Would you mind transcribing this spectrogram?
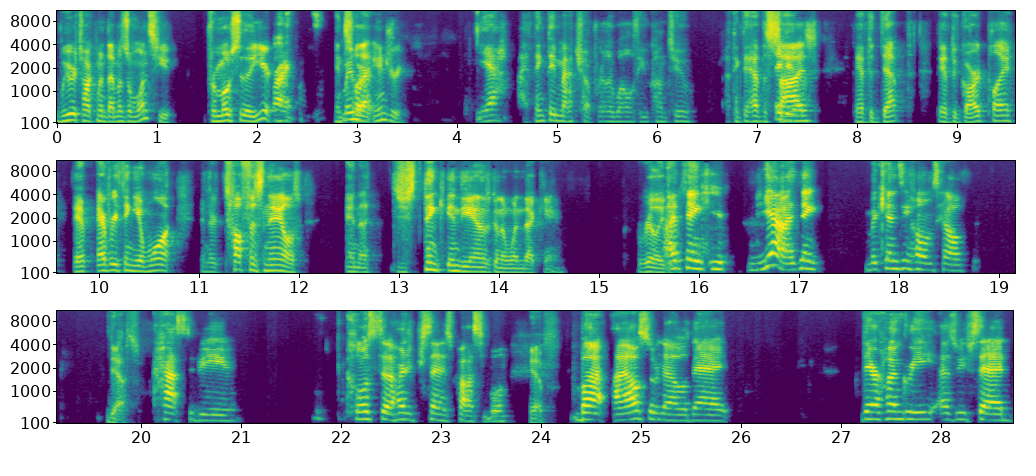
we were talking about them as a one seed for most of the year, right? Until we that injury. Yeah. I think they match up really well with UConn too. I think they have the size, they, they have the depth, they have the guard play, they have everything you want, and they're tough as nails. And I just think Indiana's going to win that game. Really, do. I think, yeah, I think Mackenzie Holmes' health, yes, has to be close to 100% as possible. Yep. But I also know that they're hungry, as we've said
